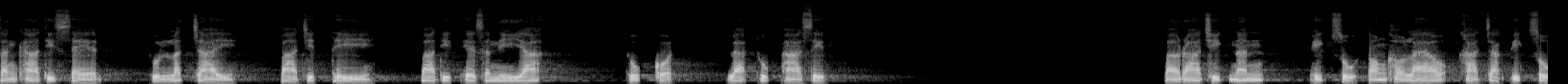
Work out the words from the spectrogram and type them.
สังฆาทิเศษ ทุนลัดใจ ปาจิตตี ปาติเทสนียะ ทุกกฎ และทุกภาสิทธปาราชิกนั้น ภิกษุต้องเข้าแล้วขาดจากภิกษุ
